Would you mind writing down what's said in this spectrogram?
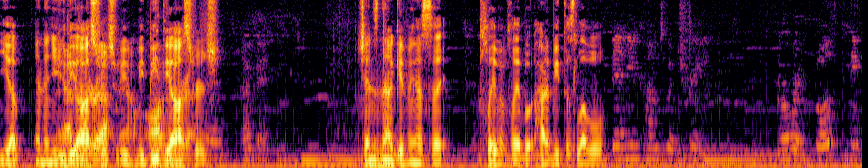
Yep. And then you do the the ostrich. We, we beat the the ostrich. Okay. Jen's now giving us a play by play about how to beat this level. Then you come to a tree. Roar at both pink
